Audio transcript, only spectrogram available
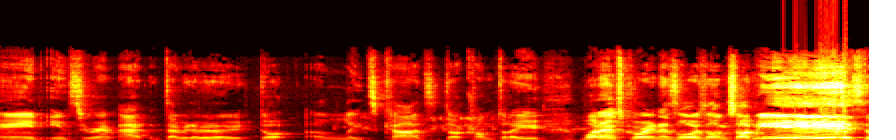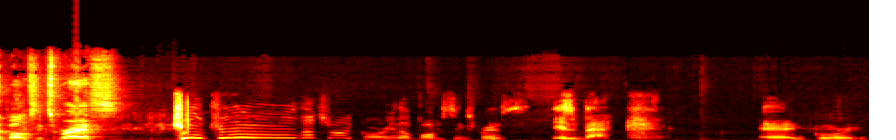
and Instagram at www.elitecards.com.au. My name's Corey, and as always, alongside me is the Bombs Express. Choo choo! That's right, Corey. The Bobs Express is back. And Corey,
